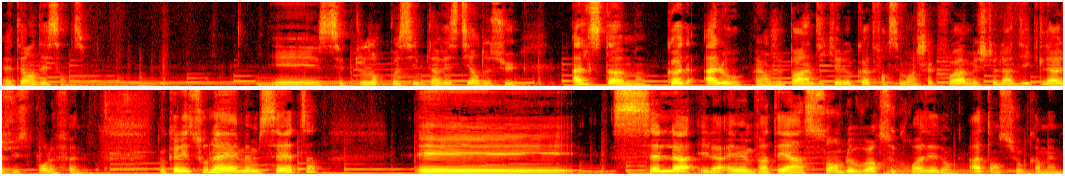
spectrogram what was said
elle était en descente. Et c'est toujours possible d'investir dessus. Alstom, code Allo. Alors je ne vais pas indiquer le code forcément à chaque fois, mais je te l'indique là juste pour le fun. Donc elle est sous la MM7 et celle-là et la MM21 semblent voir se croiser, donc attention quand même.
